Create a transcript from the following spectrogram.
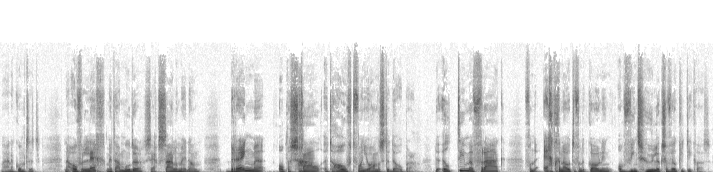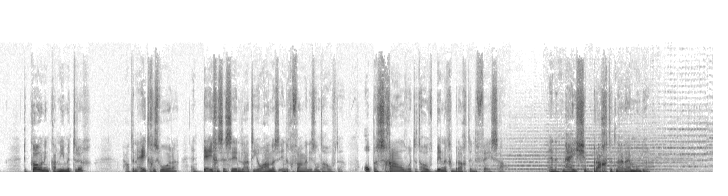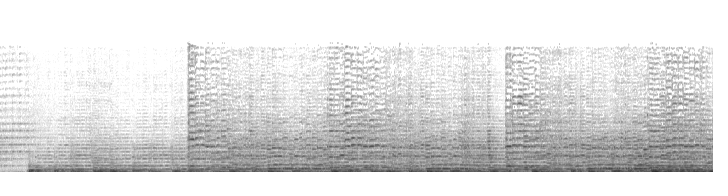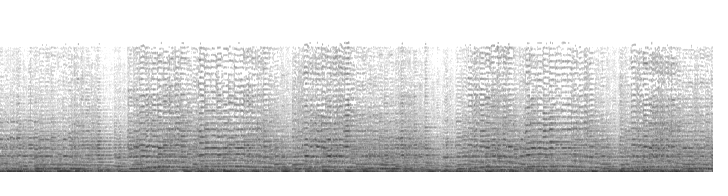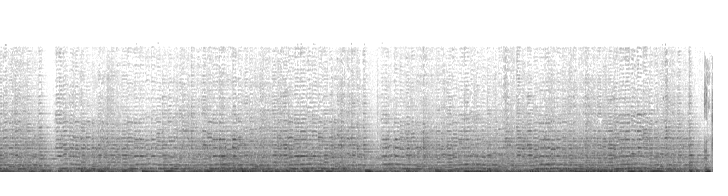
Maar dan komt het. Na overleg met haar moeder zegt Salome dan: Breng me op een schaal het hoofd van Johannes de Doper. De ultieme wraak van de echtgenote van de koning op wiens huwelijk zoveel kritiek was. De koning kan niet meer terug. Hij had een eed gezworen en tegen zijn zin laat hij Johannes in de gevangenis onthoofden. Op een schaal wordt het hoofd binnengebracht in de feestzaal. En het meisje bracht het naar haar moeder.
